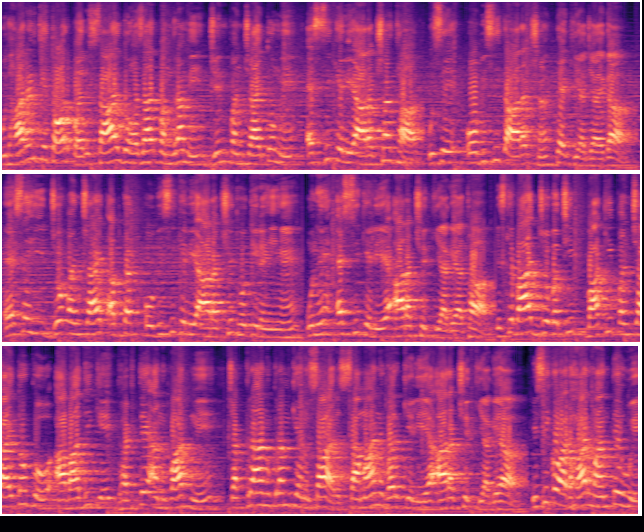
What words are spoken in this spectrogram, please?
उदाहरण के तौर पर साल 2015 में जिन पंचायतों में एससी के लिए आरक्षण था उसे ओबीसी का आरक्षण तय किया जाएगा। ऐसे ही जो पंचायत अब तक ओबीसी के लिए आरक्षित होती रही हैं, उन्हें एससी के लिए आरक्षित किया गया था। इसके बाद जो बची बाकी पंचायतों को आबादी के घटते अनुपात में चक्रानुक्रम के अनुसार सामान्य वर्ग के लिए आरक्षित किया गया। इसी को आधार मानते हुए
